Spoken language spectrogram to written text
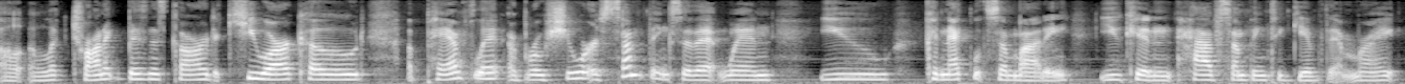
an electronic business card, a QR code, a pamphlet, a brochure, or something so that when you connect with somebody, you can have something to give them, right?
